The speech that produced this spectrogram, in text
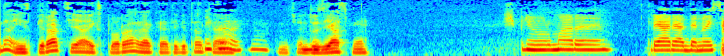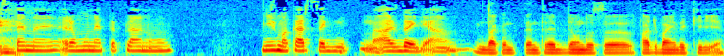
Da, inspirația, explorarea, creativitatea, Exact, da. deci entuziasmul. Și prin urmare, crearea de noi sisteme rămâne pe planul nici măcar să, al doilea. Dacă te întrebi de unde o să faci bani de chirie.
